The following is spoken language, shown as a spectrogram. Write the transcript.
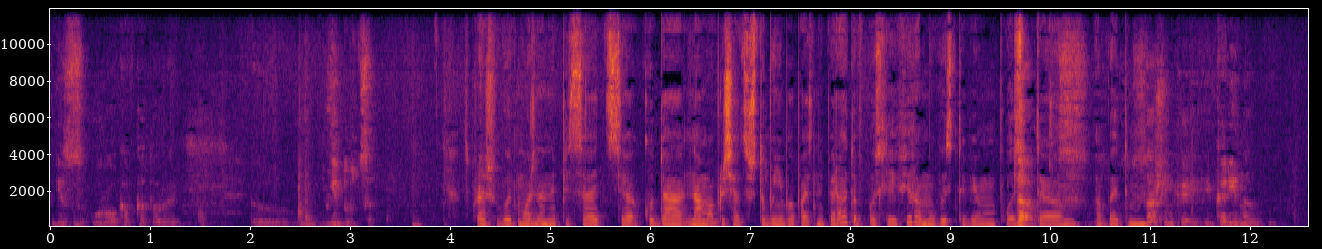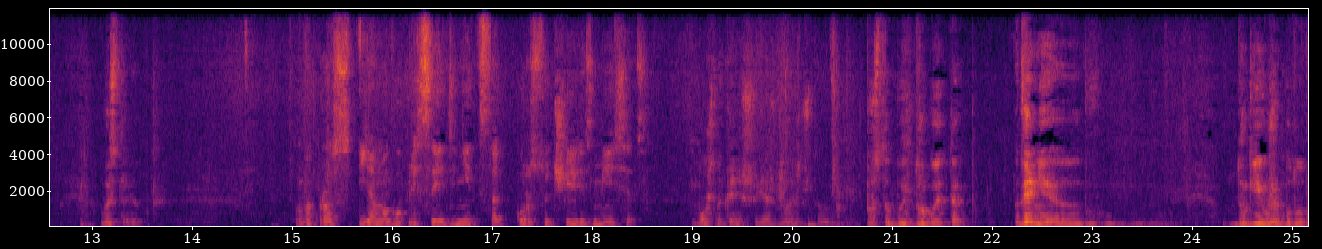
из уроков, которые э, ведутся. Спрашивают, можно написать, э, куда нам обращаться, чтобы не попасть на пиратов. После эфира мы выставим пост Да, э, об этом. Сашенька и Карина выставят. Вопрос. Я могу присоединиться к курсу через месяц? Можно, конечно, я говорю, Можно. что просто будет другой темп. Вернее, э, другие уже будут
